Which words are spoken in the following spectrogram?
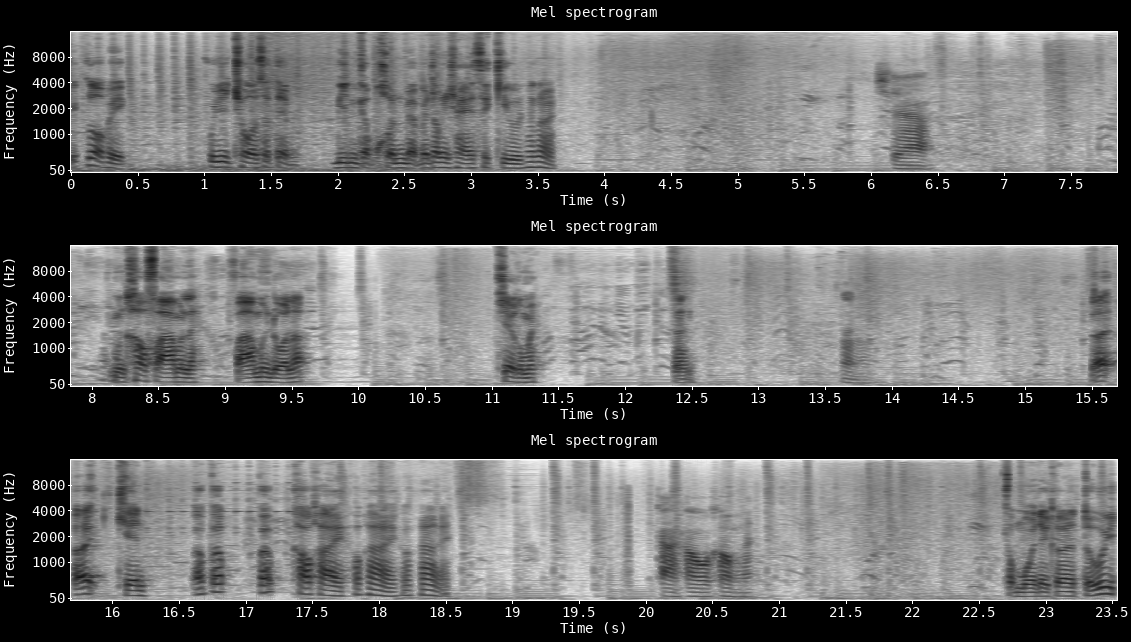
ฟิกโลบอีกกูจะโชว์สเต็ปบินกับคนแบบไม่ต้องใช้สกิลเท่าหน่อย เชียร์มึงเข้าฟ้ามันเลย ฟ้ามึงโดนแล้ว เชื่อกูไหมนั่น นั่นเอ้ยเอ้ยเคนปั๊บปั๊บปั๊บเข้าค่ายเข้าค่ายเข้าค่ายกล้าเข้าก็เข้าไหมขโมยแต่ก็ตุ้ย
